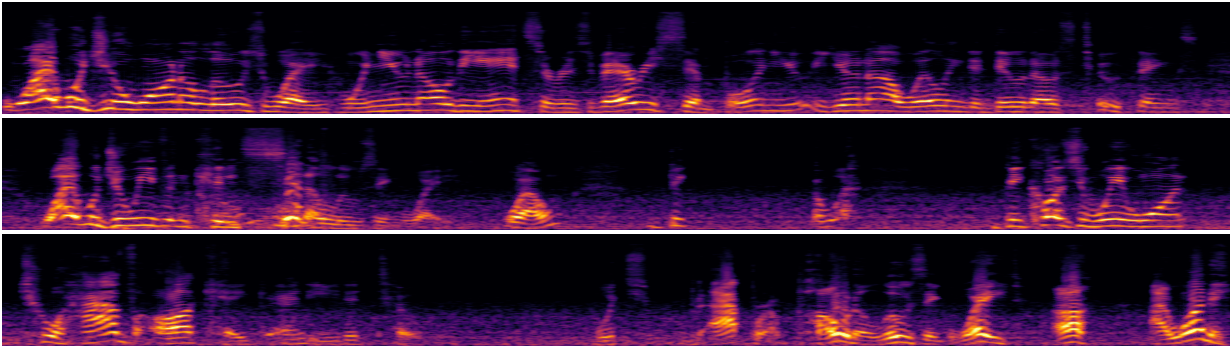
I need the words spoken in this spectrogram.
Why would you want to lose weight when you know the answer is very simple and you, you're not willing to do those two things? Why would you even consider losing weight? Well, be, because we want to have our cake and eat it too. Which, apropos to losing weight, uh, I want it.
